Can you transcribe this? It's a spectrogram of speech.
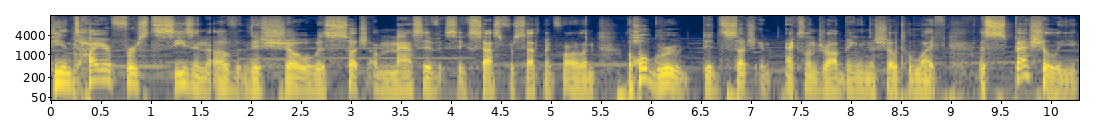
The entire first season of this show was such a massive success for Seth MacFarlane. The whole crew did such an excellent job bringing the show to life, especially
